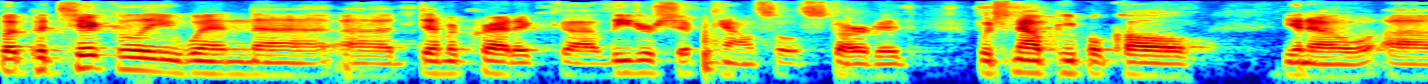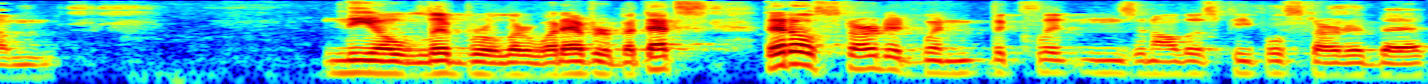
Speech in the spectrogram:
but particularly when uh, uh, Democratic uh, Leadership Council started, which now people call, you know, um, neoliberal or whatever. But that's that all started when the Clintons and all those people started the.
